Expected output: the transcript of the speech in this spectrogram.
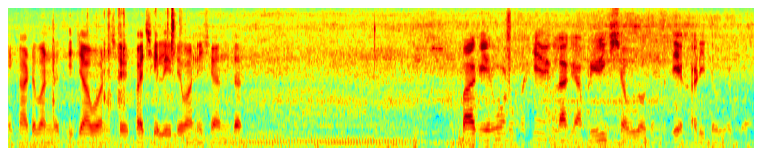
એ કાઢવા નથી જવાનું છે પછી લઈ લેવાની છે અંદર. બાકી રોડ ઉપર કેવી લાગે? આપણી રિક્ષા ઉડો તમને દેખાડી દઉં એકવાર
